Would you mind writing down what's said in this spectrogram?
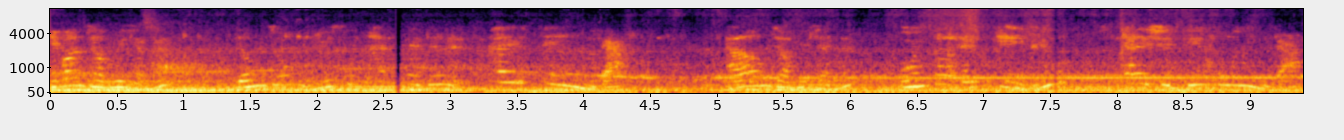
이번 영종 유승 한내들 스카이스테이입니다. 다음 정류장은 운서 SK뷰 스카이시티 호문입니다.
